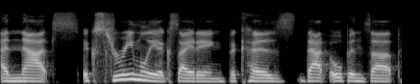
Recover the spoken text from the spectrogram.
And that's extremely exciting because that opens up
